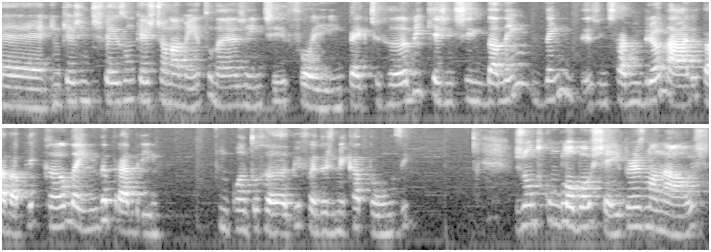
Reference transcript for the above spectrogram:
é, em que a gente fez um questionamento, né? A gente foi Impact Hub, que a gente ainda nem, nem a gente estava embrionário, estava aplicando ainda para abrir enquanto Hub, foi 2014, junto com Global Shapers Manaus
